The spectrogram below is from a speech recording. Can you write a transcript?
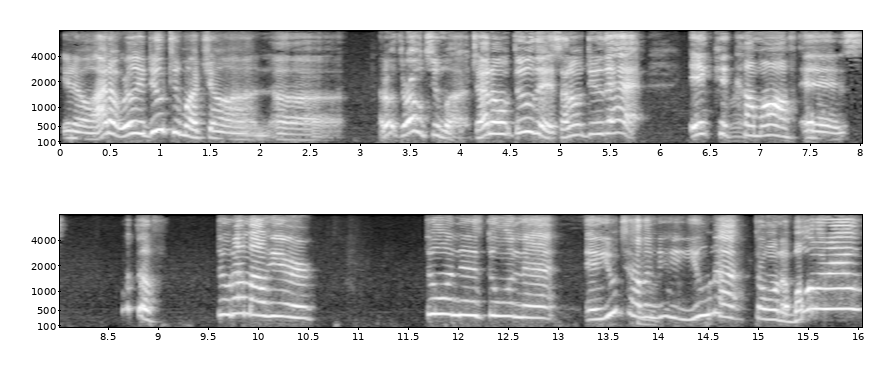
you know, I don't really do too much on uh I don't throw too much. I don't do this. I don't do that. It could Right. come off as what the f- dude, I'm out here doing this, doing that, and you telling mm. me you not throwing a ball around?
